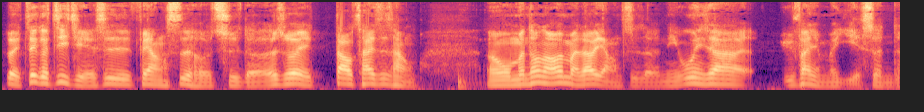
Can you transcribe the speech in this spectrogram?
对，这个季节是非常适合吃的。而所以到菜市场，嗯、呃，我们通常会买到养殖的。你问一下鱼饭有没有野生的，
